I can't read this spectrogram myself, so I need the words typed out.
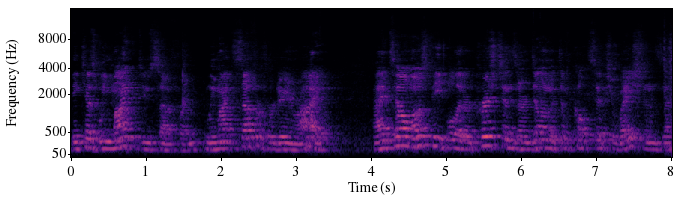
because we might do suffering. We might suffer for doing right. I tell most people that are Christians and are dealing with difficult situations that,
